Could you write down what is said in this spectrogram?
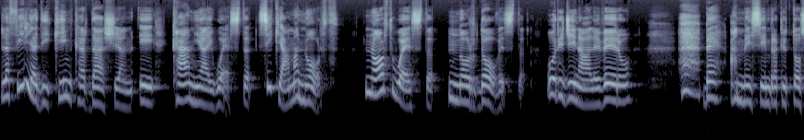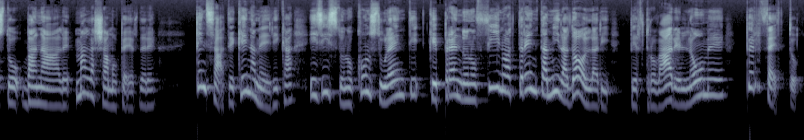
La figlia di Kim Kardashian e Kanye West si chiama North, Northwest, Nord-Ovest. Originale, vero? Eh, beh, a me sembra piuttosto banale, ma lasciamo perdere. Pensate che in America esistono consulenti che prendono fino a 30.000 dollari per trovare il nome perfetto.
